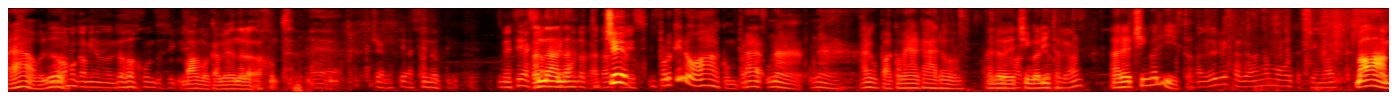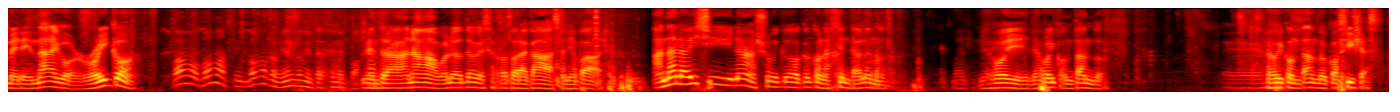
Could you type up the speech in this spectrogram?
Pará, boludo. vamos caminando los dos juntos si. Vamos caminando los dos juntos. Eh, che, me estoy haciendo. Me estoy haciendo. Anda, anda. 3.14 Che, ¿por qué no vas a comprar una, una algo para comer acá a lo, a lo de ¿Viejo- chingolito? A lo de chingolito. Al viejo León no me gusta chingol. ¿Vamos a merendar algo rico? Vamos, vamos, vamos caminando mientras hacemos el podcast. Mientras, no, boludo, tengo que cerrar toda la casa, ni a palo. Andá a la bici y nada, yo me quedo acá con la gente hablando. Les voy, les voy contando. Eh, Les voy contando cosillas.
